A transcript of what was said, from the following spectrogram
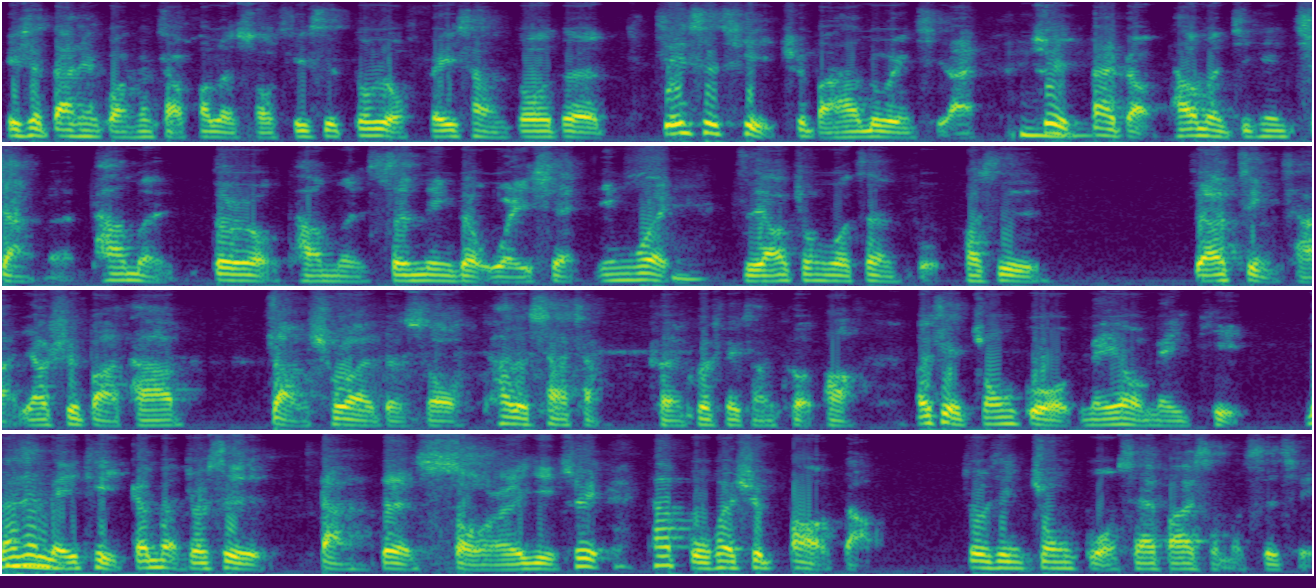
一些大庭广众讲话的时候，其实都有非常多的监视器去把它录影起来，所以代表他们今天讲了，他们。都有他们生命的危险，因为只要中国政府或是只要警察要去把它找出来的时候，他的下场可能会非常可怕。而且中国没有媒体，那些媒体根本就是党的手而已，所以他不会去报道究竟中国现在发生什么事情。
